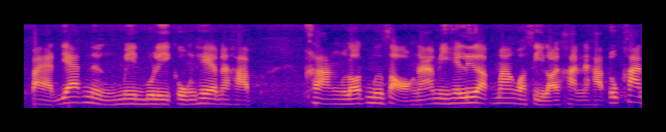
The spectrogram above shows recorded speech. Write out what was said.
68 แยก 1 มีนบุรีกรุงเทพนะครับ คลังรถมือ 2 นะ มีให้เลือกมากกว่า 400 คันนะครับ ทุกคัน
